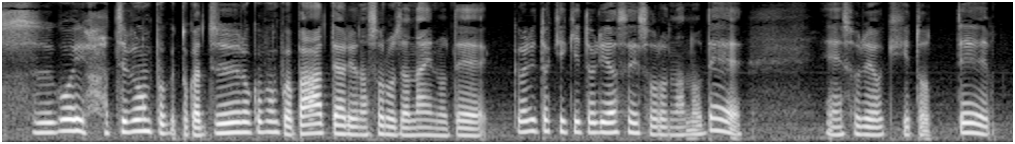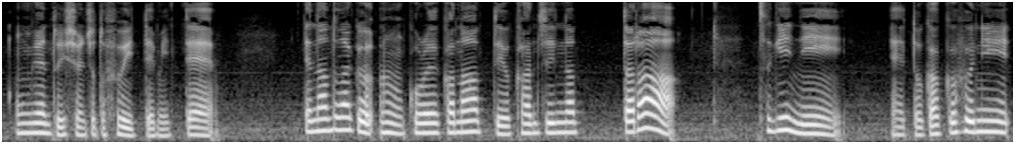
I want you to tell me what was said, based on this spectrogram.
すごい8分音符とか16分音符がバーってあるようなソロじゃないので割と聞き取りやすいソロなので、えーそれを聞き取って音源と一緒にちょっと吹いてみてでなんとなくうんこれかなっていう感じになったら次に、えー、と楽譜に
